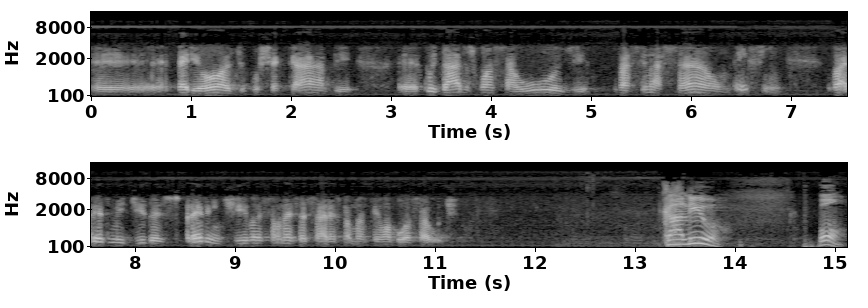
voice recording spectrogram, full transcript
é, periódico, check-up, é, cuidados com a saúde, vacinação, enfim, várias medidas preventivas são necessárias para manter uma boa saúde. Calil. Bom,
